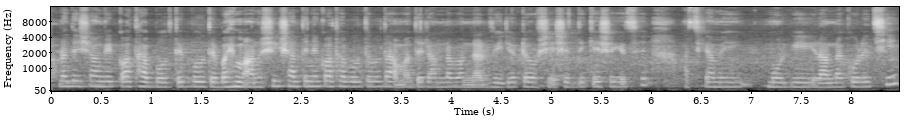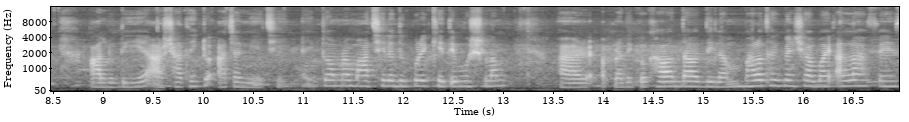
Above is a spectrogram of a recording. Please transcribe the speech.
আপনাদের সঙ্গে কথা বলতে বলতে বা মানসিক শান্তি নিয়ে কথা বলতে বলতে আমাদের রান্নাবান্নার ভিডিওটাও শেষের দিকে এসে গেছে। আজকে আমি মুরগি রান্না করেছি, আলু দিয়ে, আর সাথে একটু আচার নিয়েছি। এই তো আমরা মা ছেলে দুপুরে খেতে বসলাম, আর আপনাদেরকেও খাওয়ার দাওয়া দিলাম। ভালো থাকবেন সবাই, আল্লাহ হাফেজ।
